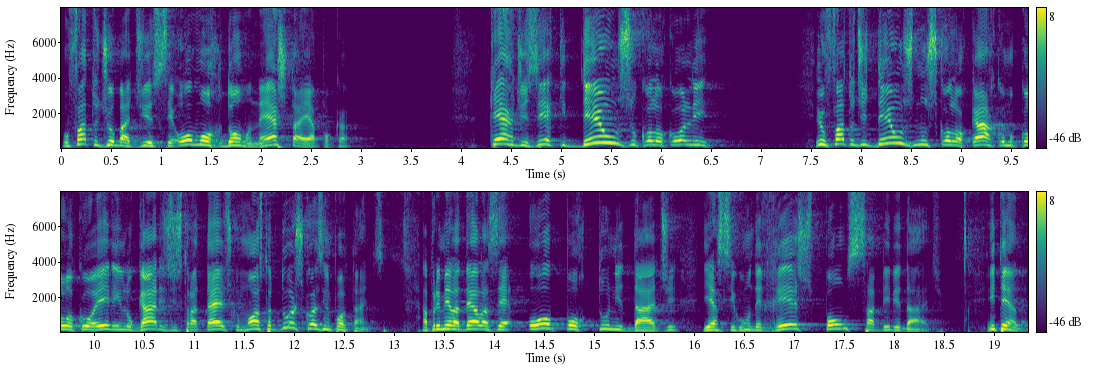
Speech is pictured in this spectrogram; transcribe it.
O fato de Obadias ser o mordomo nesta época quer dizer que Deus o colocou ali. E o fato de Deus nos colocar, como colocou ele, em lugares estratégicos, mostra duas coisas importantes. A primeira delas é oportunidade e a segunda é responsabilidade. Entenda,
